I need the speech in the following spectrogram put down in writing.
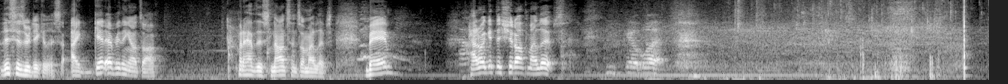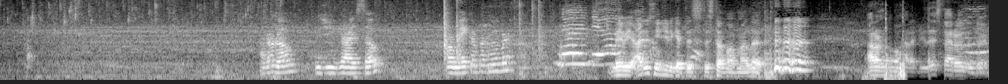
this is ridiculous. I get everything else off, but I have this nonsense on my lips. Babe, How do I get this shit off my lips? Get what? I don't know. Did you guys soap? Or makeup remover? Baby, I just need you to get this, this stuff off my lip. I don't know how to do this, that, or the third.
